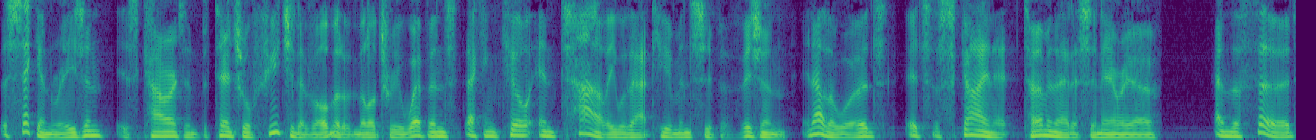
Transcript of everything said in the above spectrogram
The second reason is current and potential future development of military weapons that can kill entirely without human supervision. In other words, it's the Skynet Terminator scenario. And the third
